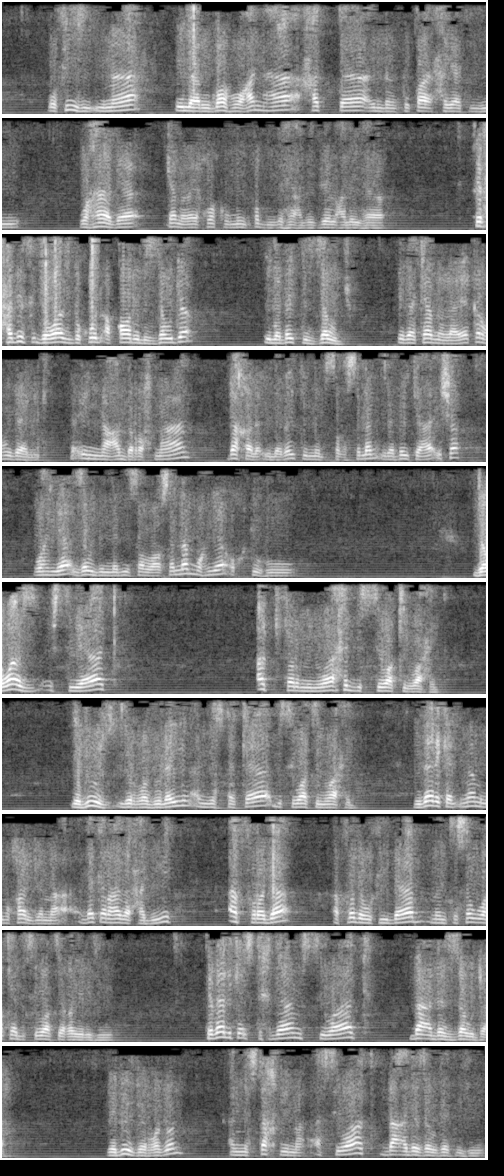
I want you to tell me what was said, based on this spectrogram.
وفيه إيماء إلى رضاه عنها حتى عند انقطاع حياته. وهذا كما لا يخوكم من فضل الله عز وجل عليها. في الحديث جواز دخول أقارب الزوجة إلى بيت الزوج. إذا كان لا يكره ذلك فإن عبد الرحمن دخل إلى بيت النبي صلى الله عليه وسلم إلى بيت عائشة وهي زوج النبي صلى الله عليه وسلم وهي أخته. جواز السياك أكثر من واحد بالسواك الواحد. يجوز للرجلين أن يستكا بسواك واحد. لذلك الإمام البخاري لما ذكر هذا الحديث أفرد أفرده في باب من تسوك بسواك غيره. كذلك استخدام السواك بعد الزوجة. يجوز للرجل أن يستخدم السواك بعد زوجته.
